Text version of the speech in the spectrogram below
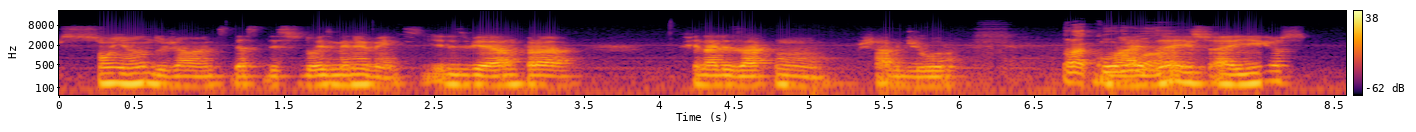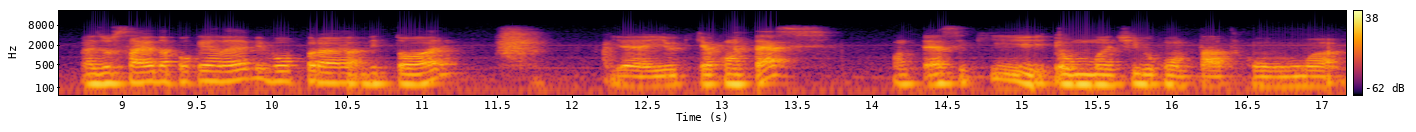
sonhando já antes desse, desses dois main events. E eles vieram para finalizar com chave de ouro. Pra coroar. Mas é isso. Aí eu, mas eu saio da Poker Lab e vou pra Vitória. E aí o que, que acontece? Acontece que eu mantive o contato com uma,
